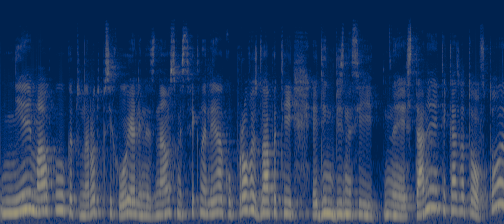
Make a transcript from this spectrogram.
Ние малко като народопсихология или не знам, сме свикнали, ако пробваш два пъти един бизнес и не стане, ти казват, о, то,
